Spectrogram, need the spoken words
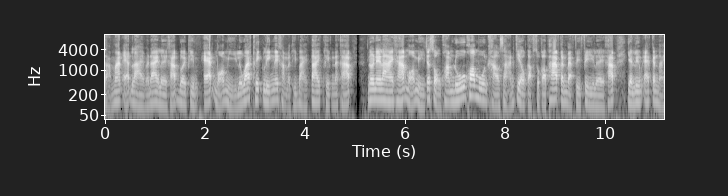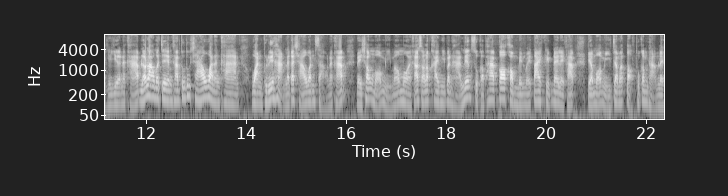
สามารถแอดไลน์มาได้เลยครับ โดยพิมพ์แอดหมอหมีหรือว่าคลิกลิงก์ในคำอธิบายใต้คลิปนะครับ โดยในไลน์ครับหมอหมีจะส่งความรู้ข้อมูลข่าวสารเกี่ยวกับสุขภาพกันแบบฟรีๆเลยครับ อย่าลืมแอดกันมาเยอะๆนะครับ แล้วเรามาเจอกันครับทุกๆเช้าวันอังคาร วันพฤหัสและก็เช้าวันเสาร์นะครับ ในช่องหมอหมีเมาส์มอยครับสำหรับใครมีปัญหาเรื่องสุขภาพก็คอมเมนต์ไว้ใต้คลิปได้เลยครับ เดี๋ยวหมอหมีจะมาตอบทุกคำถามเลย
